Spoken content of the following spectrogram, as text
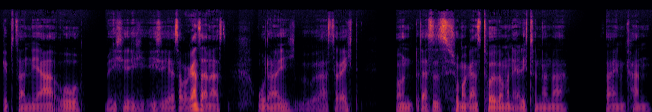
gibt es dann, ja, oh, ich, ich, ich sehe es aber ganz anders. Oder ich hast du recht. Und das ist schon mal ganz toll, wenn man ehrlich zueinander sein kann.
